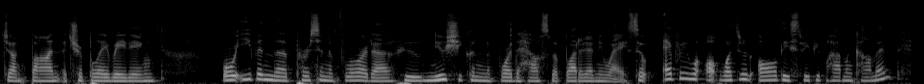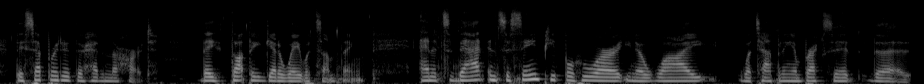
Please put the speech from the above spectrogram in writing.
junk bond a AAA rating or even the person in Florida who knew she couldn't afford the house but bought it anyway. So everyone, what do all these three people have in common? They separated their head and their heart. They thought they could get away with something, and it's that. And it's the same people who are, you know, why what's happening in Brexit, the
